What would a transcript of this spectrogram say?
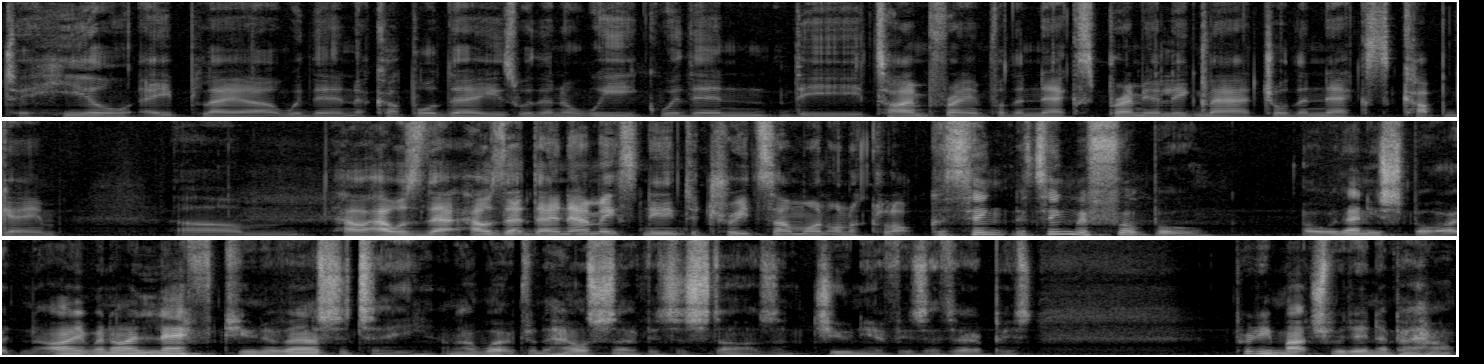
to heal a player within a couple of days, within a week, within the time frame for the next Premier League match or the next cup game, um, how how was that? How's that dynamics? Needing to treat someone on a clock. the thing the thing with football or with any sport, I when I left university and I worked for the health service to start as a junior physiotherapist, pretty much within about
